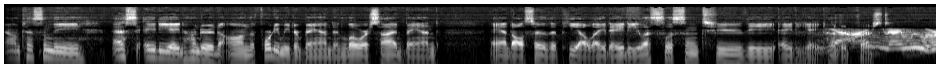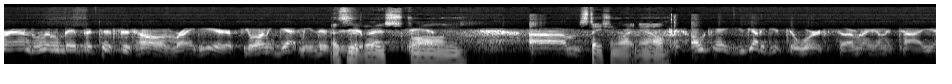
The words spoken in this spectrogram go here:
Now I'm testing the S8800 on the 40 meter band and lower sideband and also the PL880. Let's listen to the 8800 yeah, first. I mean, I move around a little bit, but this is home right here. If you want to get me, this, This is, is a very strong Um, station right now. okay, you got to get to work, so I'm not going to tie you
